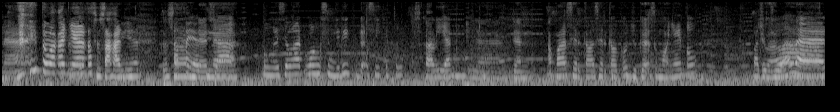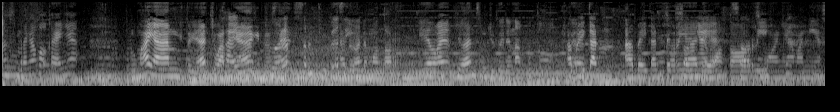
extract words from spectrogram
nah itu makanya kesusahan. Biar kesusahan apa ya dana. bisa menghasilkan uang sendiri gak sih? Gitu sekalian. Iya dan apa circle circleku juga semuanya itu pada jualan, jualan. terus mereka kok kayaknya lumayan gitu ya cuannya Kayaknya gitu. Jualan Saya- seru juga sih. aduh ada motor. Iya makanya jualan seru juga. Dan aku tuh juga abaikan abaikan Ya, sorry ya ya, motor sorry. semuanya manis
